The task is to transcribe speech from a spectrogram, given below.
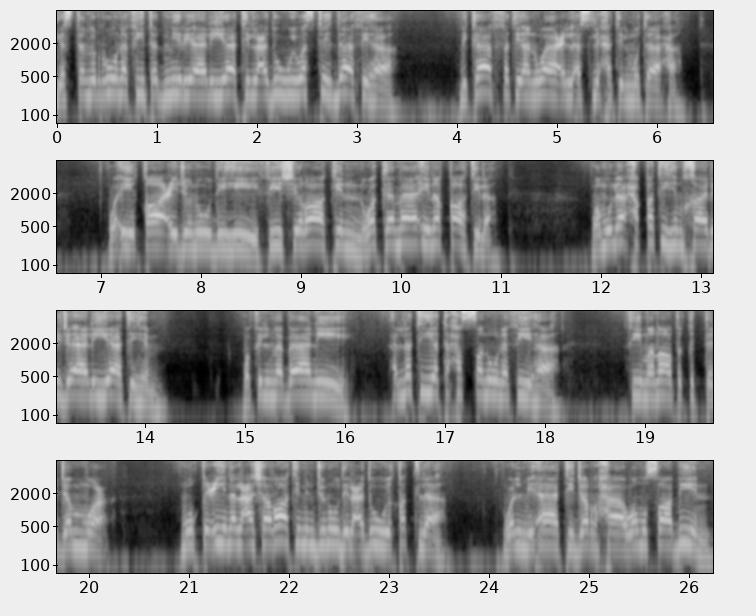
يستمرون في تدمير آليات العدو واستهدافها بكافة أنواع الأسلحة المتاحة وإيقاع جنوده في شراك وكمائن قاتلة وملاحقتهم خارج آلياتهم وفي المباني التي يتحصنون فيها في مناطق التجمع موقعين العشرات من جنود العدو قتلى والمئات جرحى ومصابين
